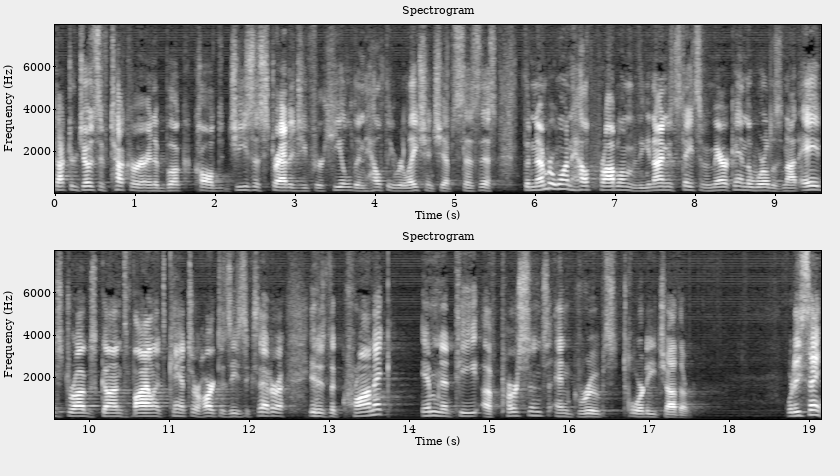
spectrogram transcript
Dr. Joseph Tucker, in a book called Jesus Strategy for Healed and Healthy Relationships, says this The number one health problem of the United States of America and the world is not AIDS, drugs, guns, violence, cancer, heart disease, etc. It is the chronic enmity of persons and groups toward each other. What he's saying?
